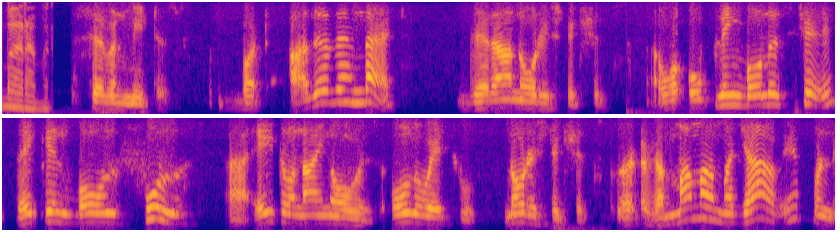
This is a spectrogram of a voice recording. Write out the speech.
બરાબર. Seven meters but other than that there are no restriction opening bowlers છે they can bowl full at o nine overs all the way through no restriction રમવામાં મજા આવે પણ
